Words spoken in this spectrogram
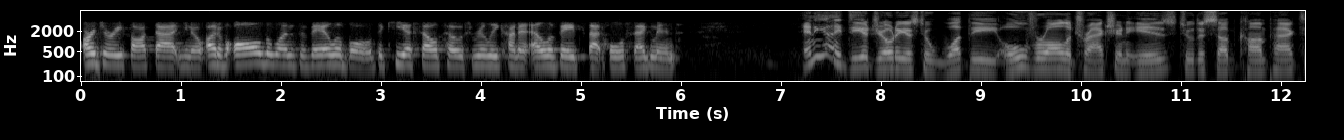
our jury thought that, you know, out of all the ones available, the Kia Seltos really kind of elevates that whole segment. Any idea, Jody, as to what the overall attraction is to the subcompact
